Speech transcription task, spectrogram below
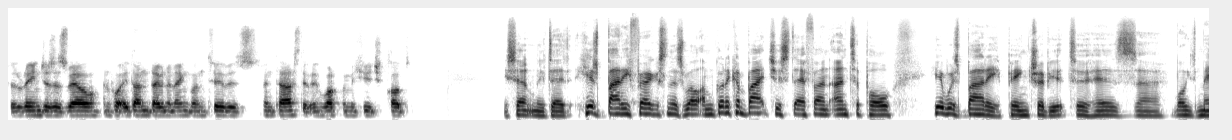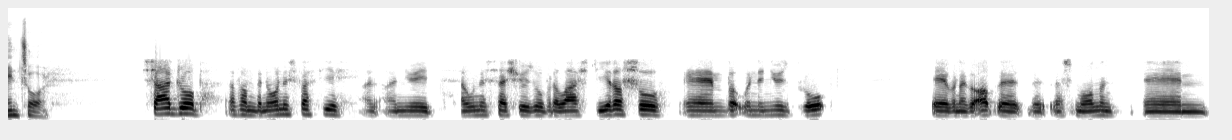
for Rangers as well, and what he done down in England too was fantastic. With working with huge clubs. He certainly did. Here's Barry Ferguson as well. I'm going to come back to you, Stefan, and to Paul. Here was Barry paying tribute to his uh, well, his mentor. Sad, Rob. If I'm being honest with you, I, I knew he had illness issues over the last year or so. Um, but when the news broke, uh, when I got up the, the, this morning, um,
